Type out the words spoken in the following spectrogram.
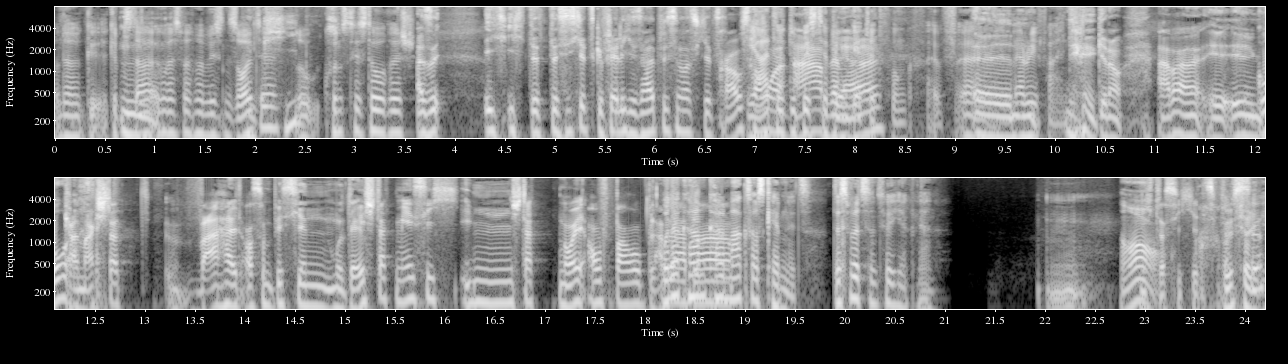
Oder g- gibt's da irgendwas, was man wissen sollte? So kunsthistorisch? Also ich, ich, das, das ist jetzt gefährliches Halbwissen, was ich jetzt raushaue. Ja, du, du bist ja beim aber- Gadgetfunk. Äh, Ähm, very fine. genau. Aber äh, äh, Karl-Marx-Stadt war halt auch so ein bisschen modellstadtmäßig Innenstadt-Neuaufbau, bla bla Oder kam bla. Karl Marx aus Chemnitz? Das wird's natürlich erklären. Oh. Nicht, dass ich jetzt Ach, wüsste.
